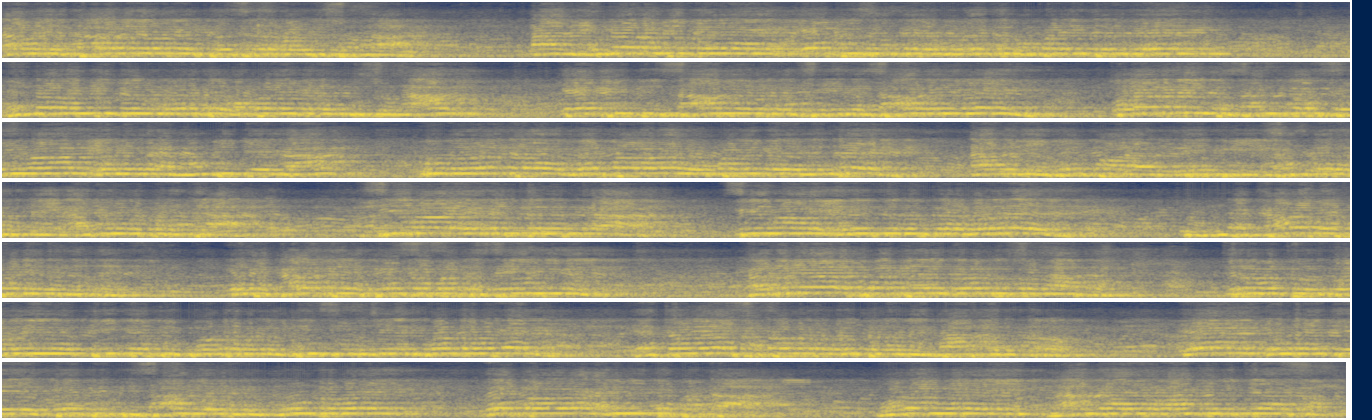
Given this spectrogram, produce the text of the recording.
நம்முடைய தலைவர்களுடன் பேசுகிறோம் என்று சொன்னார். நான் எந்த நம்பிக்கையில கே பி சங்கர் இடத்தில் ஒப்படைத்திருக்கிறேன். எந்த நம்பிக்கையில் இடத்தில் ஒப்படைக்கிறேன் என்று சொன்னால் கே பி பி சாமி அவர்கள் செய்த சாதனைகளை தொடர்ந்து இந்த சங்கர் செய்வான் என்கிற நம்பிக்கையில் தான் உங்களிடத்தில் வேட்பாளராக ஒப்படைக்கிறேன் என்று நம்முடைய வேட்பாளர் நேற்று பி சங்கர் அவர்களை அறிமுகப்படுத்தினார் சீமாவை எதிர்த்து நிற்கிறார் சீமாவை பொழுது இந்த காலம் எப்படி இருந்தது? இந்த காலத்தில் பேசப்பட்ட செய்திகள் கடுமையான போட்டியில் இருக்கிறோம் என்று சொன்னார்கள். திருவள்ளூர் தொகுதியில் பிஜேபி போன்றவர்கள் டிசி விஜயன் போன்றவர்கள் எத்தனையோ சட்டமன்ற உறுப்பினர்களை பார்த்திருக்கிறோம். ஏன் இன்றைக்கு கேபிபி சாமி அவர்கள் மூன்று முறை வேட்பாளராக அறிவிக்கப்பட்டார்? முதல் முறை நான்காயிரம் வாக்கு வித்தியாசம்.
